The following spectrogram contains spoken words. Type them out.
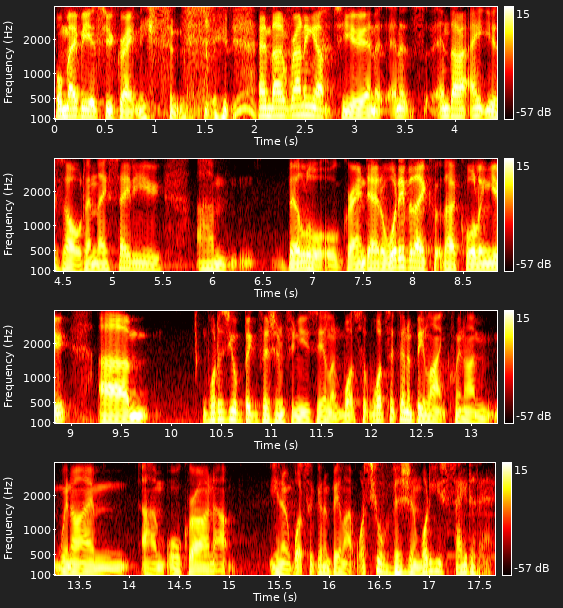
or maybe it's your great niece and nephew, and they're running up to you, and and it's and they're eight years old, and they say to you, um, Bill or, or Granddad or whatever they they're calling you. Um, what is your big vision for New Zealand? What's it, what's it going to be like when I'm when I'm um, all grown up? You know, what's it going to be like? What's your vision? What do you say to that?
